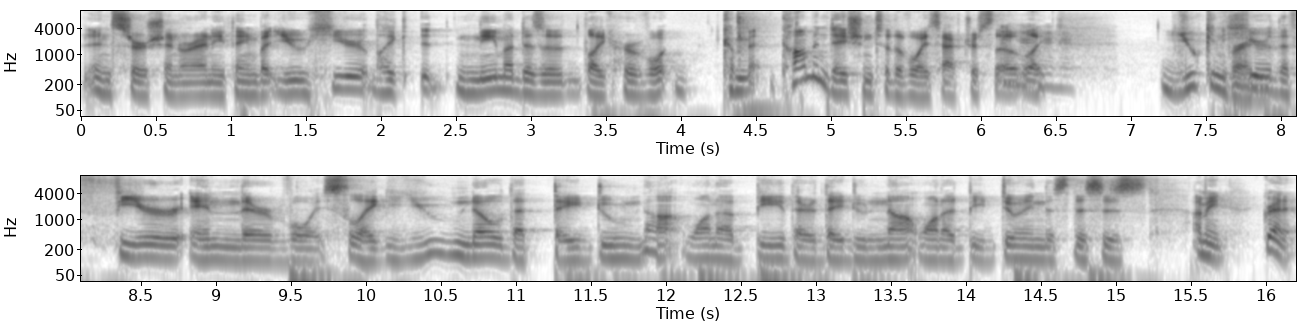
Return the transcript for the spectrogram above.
insertion or anything but you hear like it, Mima does a like her vo- com- commendation to the voice actress though. Like you can Right. hear the fear in their voice. Like you know that they do not want to be there. They do not want to be doing this. This is i mean granted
